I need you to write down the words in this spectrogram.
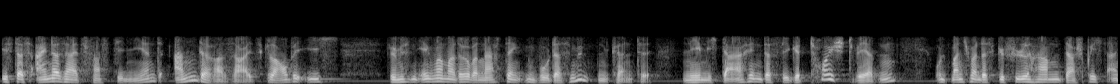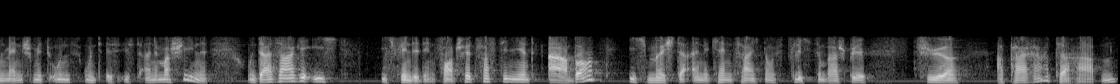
ist das einerseits faszinierend, andererseits glaube ich, wir müssen irgendwann mal darüber nachdenken, wo das münden könnte. Nämlich darin, dass wir getäuscht werden und manchmal das Gefühl haben, da spricht ein Mensch mit uns und es ist eine Maschine. Und da sage ich, ich finde den Fortschritt faszinierend, aber ich möchte eine Kennzeichnungspflicht zum Beispiel für Apparate haben,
